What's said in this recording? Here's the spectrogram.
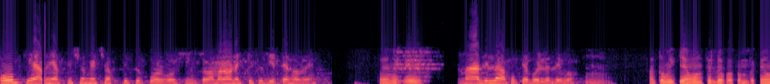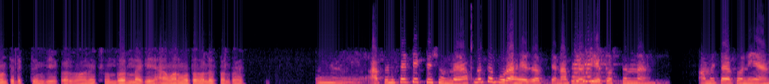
ওকে আমি আপনার সঙ্গে সবকিছু করব কিন্তু আমার অনেক কিছু দিতে হবে। তাই নাকি? না দিলে আপুকে বলে দেবো। হুম। আর তুমি কেমন ছেলে পছন্দ? কেমন ছেলে তুমি বিয়ে করবে? অনেক সুন্দর নাকি? আমার মতো হলে চলবে। হুম, আপনার সাথে একটু সুন্দর আপনি তো বুড়া হয়ে যাচ্ছেন আপনারা বিয়ে করছেন না। আমি তো এখন ইয়াং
